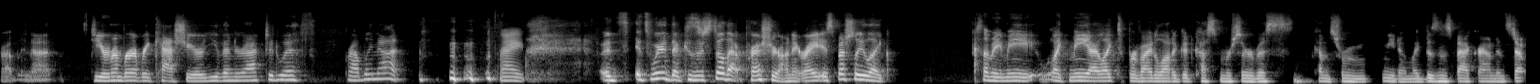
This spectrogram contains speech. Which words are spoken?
Probably not. Do you remember every cashier you've interacted with? Probably not. right. It's it's weird though because there's still that pressure on it, right? Especially like somebody me like me i like to provide a lot of good customer service comes from you know my business background and stuff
